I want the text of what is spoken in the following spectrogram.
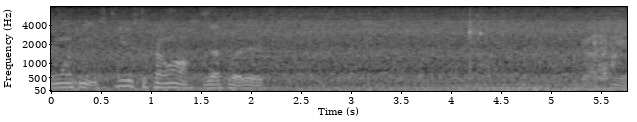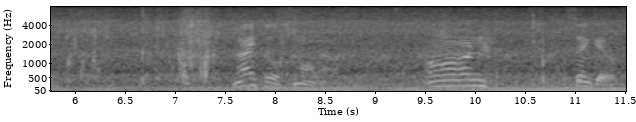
It wants an excuse to come off, that's what it is. Got here. Nice little smallmouth. On Senko.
